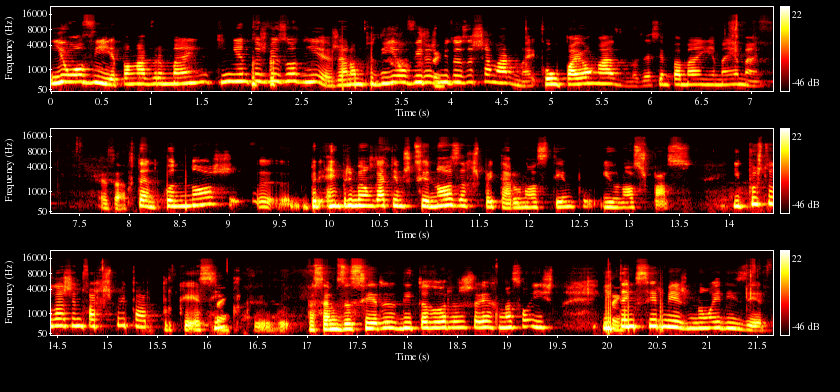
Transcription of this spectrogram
e eu ouvia a palavra mãe 500 vezes ao dia, já não podia ouvir Sim. as miúdas a chamar-me, é? com o pai ao lado, mas é sempre a mãe, a mãe, a mãe. Exato. Portanto, quando nós, eh, em primeiro lugar, temos que ser nós a respeitar o nosso tempo e o nosso espaço. E depois toda a gente vai respeitar, porque é assim, Sim. porque passamos a ser ditadoras em relação a isto. E Sim. tem que ser mesmo, não é dizer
